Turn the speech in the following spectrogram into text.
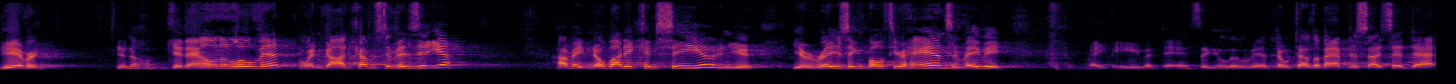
Do you ever, you know, get down a little bit when God comes to visit you? I mean, nobody can see you, and you you're raising both your hands, and maybe maybe even dancing a little bit. Don't tell the Baptists I said that.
